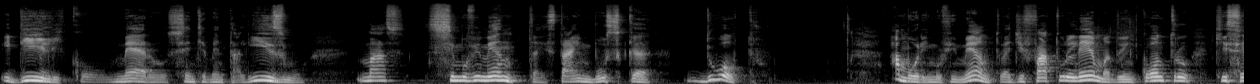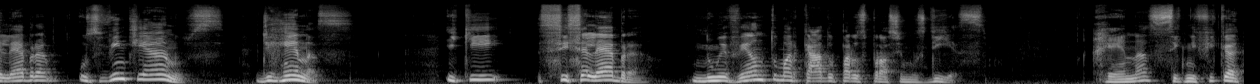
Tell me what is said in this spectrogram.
idílico, mero sentimentalismo, mas se movimenta, está em busca do outro. Amor em Movimento é de fato o lema do encontro que celebra os 20 anos de Renas e que se celebra num evento marcado para os próximos dias. Renas significa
